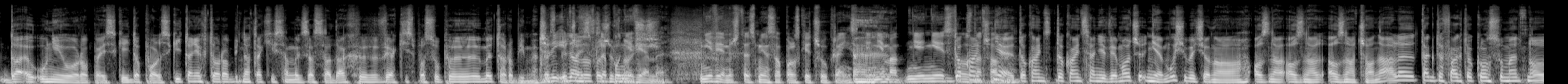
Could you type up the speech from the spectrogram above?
do Unii Europejskiej, do Polski, to niech to robi na takich samych zasadach, w jak jaki sposób y, my to robimy. Czyli idąc do sklepu nie wiemy. Nie wiemy, czy to jest mięso polskie, czy ukraińskie. Nie, ma, nie, nie jest to do oznaczone. Nie, do końca, do końca nie wiemy. Nie, musi być ono ozna, ozna, oznaczone, ale tak de facto konsument no,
